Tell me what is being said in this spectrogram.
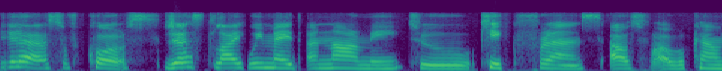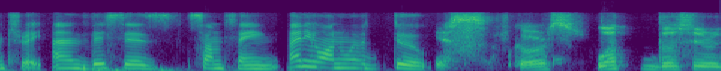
Yes, of course. Just like we made an army to kick France out of our country. And this is something anyone would do. Yes, of course. What does your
